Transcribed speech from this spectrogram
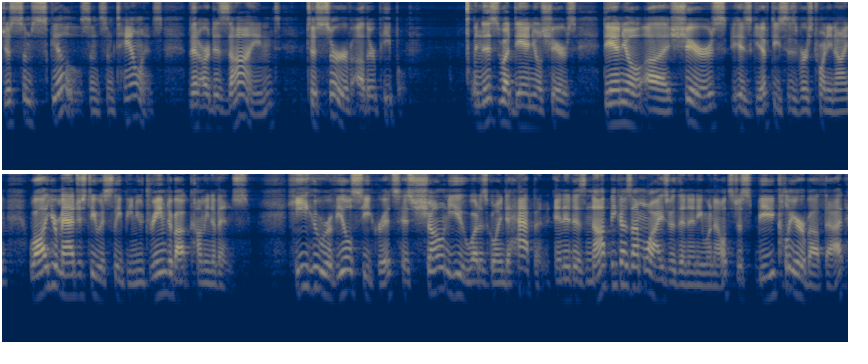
just some skills and some talents that are designed to serve other people. And this is what Daniel shares. Daniel uh, shares his gift. He says, verse 29 While your majesty was sleeping, you dreamed about coming events. He who reveals secrets has shown you what is going to happen. And it is not because I'm wiser than anyone else, just be clear about that.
